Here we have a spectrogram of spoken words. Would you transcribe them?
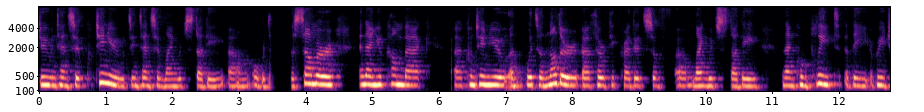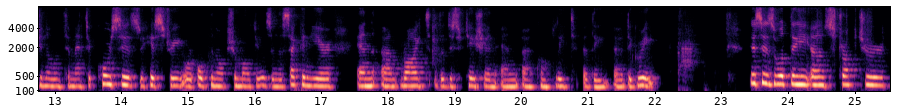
do intensive, continued intensive language study over the, summer. And then you come back uh, continue with another uh, 30 credits of um, language study and then complete the regional and thematic courses, history or open option modules in the second year and um, write the dissertation and uh, complete the uh, degree. This is what the uh, structure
